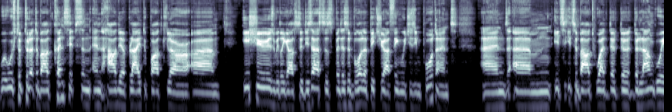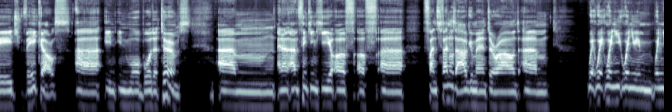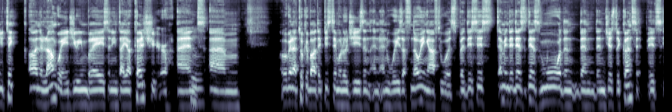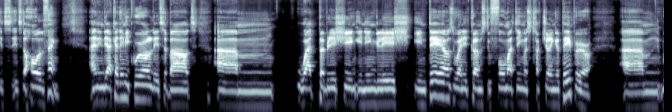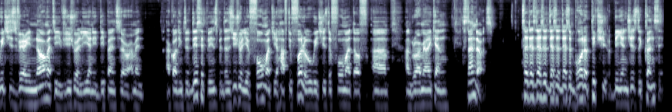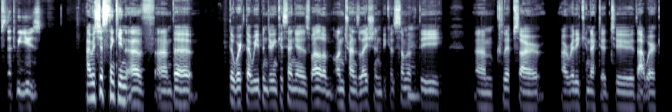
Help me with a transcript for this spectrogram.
we, have talked a lot about concepts and, and how they apply to particular um, issues with regards to disasters, but there's a broader picture, I think, which is important. And um, it's it's about what the, the, the language vehicles uh, in, in more broader terms. Um, and I, am thinking here of, of uh, Frantz Fanon's argument around um, when, when, when you when you when you take on a language, you embrace an entire culture. And mm. um, we're going to talk about epistemologies and, and, and ways of knowing afterwards. But this is, I mean, there's there's more than than than just the concept. It's it's it's the whole thing. And in the academic world, it's about um, what publishing in English entails when it comes to formatting or structuring a paper, um, which is very normative usually, and it depends. Or I mean, according to the disciplines, but there's usually a format you have to follow, which is the format of uh, Anglo-American standards. So there's, there's, a, there's, a, there's a broader picture beyond just the concepts that we use. I was just thinking of um, the the work that we've been doing, Ksenia, as well, on translation, because some mm. of the um, clips are are really connected to that work.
